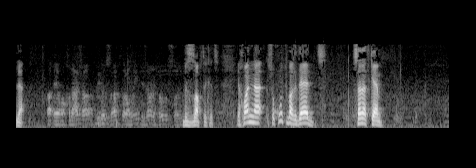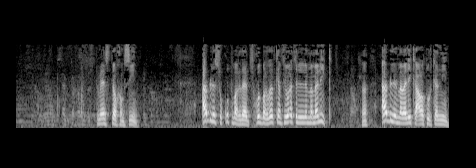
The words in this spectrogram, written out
لا بالظبط كده. يا إخوانا سقوط بغداد سنة كام؟ 656 قبل سقوط بغداد سقوط بغداد كان في وقت المماليك ها؟ قبل المماليك على طول كان مين؟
